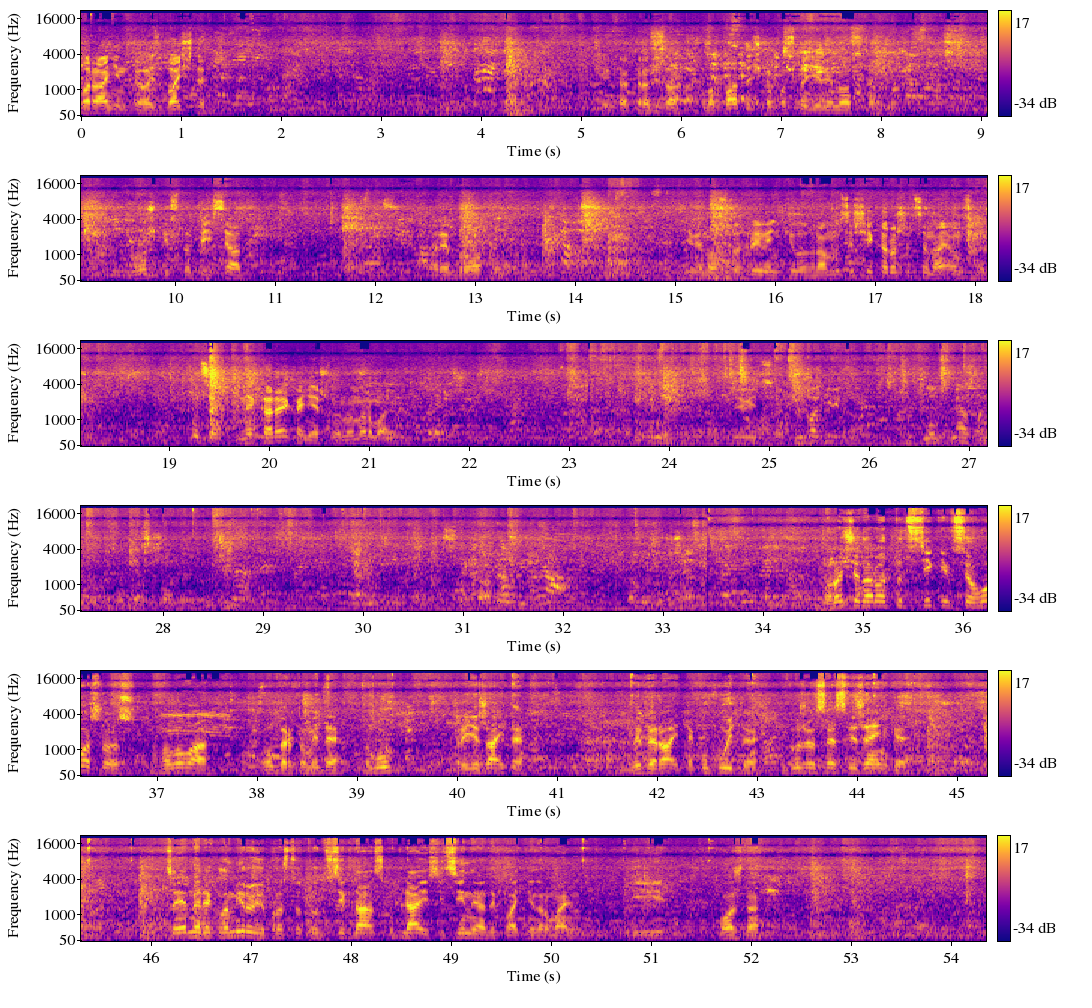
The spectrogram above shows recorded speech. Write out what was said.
Баранінка, ось бачите. Яка краса. Лопаточка по 190. Ножки 150 ребро 90 гривень кілограм. Ну це ще й хороша ціна, я вам скажу. Ну це не каре, звісно, але нормально. Дивіться. Плов с мясом. Коротше, народ, тут стільки всього, що ж голова обертом іде. Тому приїжджайте, вибирайте, купуйте. Дуже все свіженьке. Це я не рекламірую, просто тут завжди скупляюсь і ціни адекватні, нормальні. І можна,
